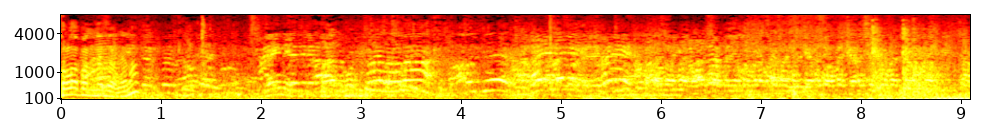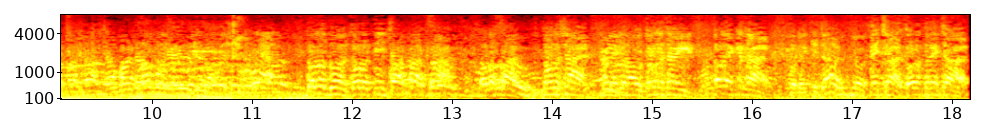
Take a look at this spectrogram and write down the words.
सोळा पन्नास झाले ना? चौदा दोन चौदा तीन चार पाच सहा चौदा सात चौदा साठ चौदा नऊ चौदा चाळीस चौदा चौदा एकेचाळ त्रेचाळ चौदा त्रेचाळ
